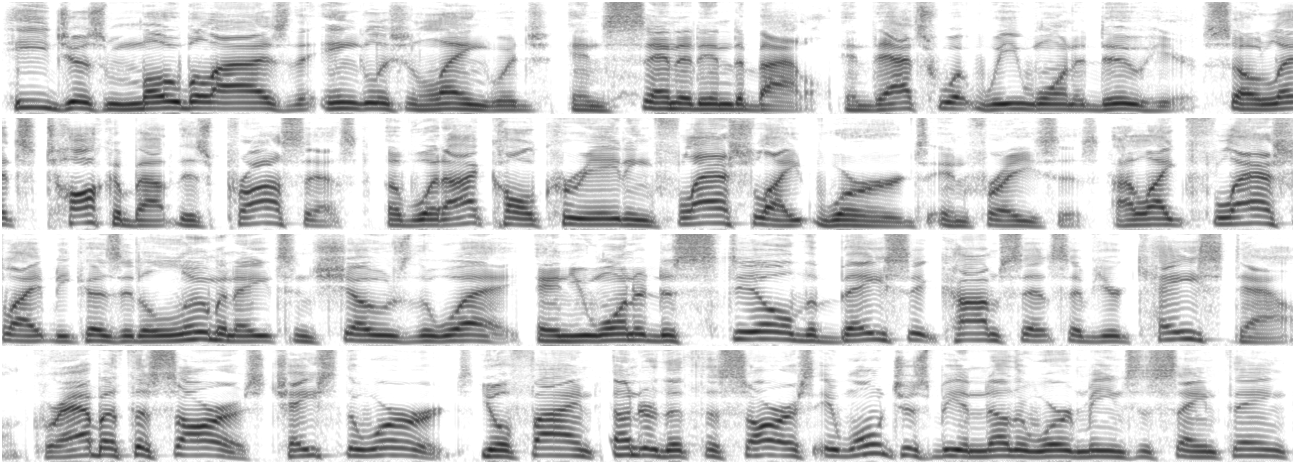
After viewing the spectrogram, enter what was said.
he just mobilized the English language and sent it into battle. And that's what we want to do here. So let's talk about this process of what I call creating flashlight words and phrases. I like flashlight because it illuminates and shows the way. And you want to distill the basic concepts of your case down. Grab a thesaurus, chase the words. You'll find under the thesaurus, it won't just be another word means the same thing.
